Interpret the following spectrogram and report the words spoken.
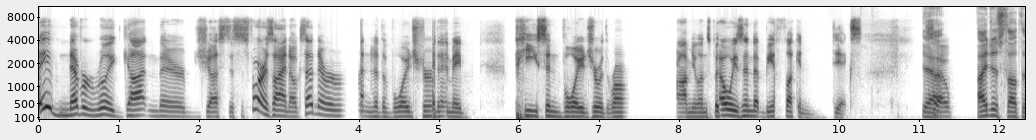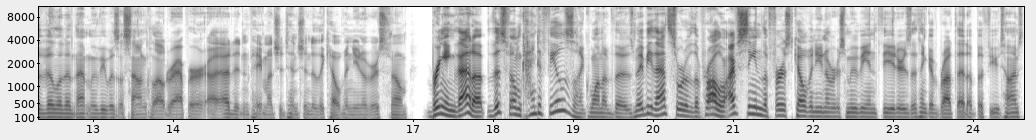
they've never really gotten their justice, as far as I know, because I've never gotten into the Voyager. They made peace in Voyager with the Romulans, but always end up being fucking dicks. Yeah. So, I just thought the villain in that movie was a SoundCloud rapper. I, I, didn't pay much attention to the Kelvin Universe film. Bringing that up, this film kind of feels like one of those. Maybe that's sort of the problem. I've seen the first Kelvin Universe movie in theaters. I think I've brought that up a few times.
